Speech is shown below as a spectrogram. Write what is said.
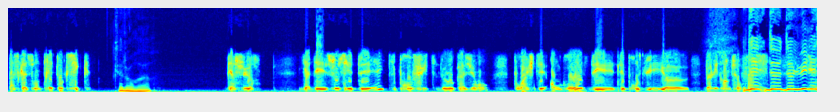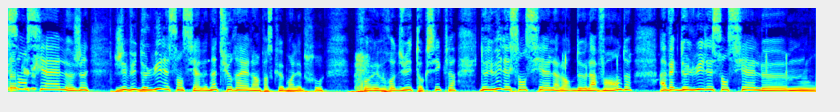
parce qu'elles sont très toxiques. Quelle horreur. Bien sûr il y a des sociétés qui profitent de l'occasion pour acheter en gros des, des produits euh, dans les grandes surfaces. de, de l'huile essentielle. J'ai vu de l'huile essentielle naturelle, hein, parce que moi les, produits toxiques là, de l'huile essentielle, alors de lavande, avec de l'huile essentielle euh,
